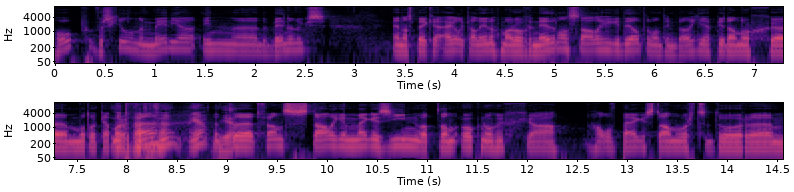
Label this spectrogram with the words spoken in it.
hoop verschillende media in eh, de Benelux. En dan spreken we eigenlijk alleen nog maar over Nederlandstalige gedeelte, want in België heb je dan nog eh Moto 80. Motorkatrovin, ja. Het, Ja. eh, het Franstalige magazine, wat dan ook nog ja, half bijgestaan wordt door ehm,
